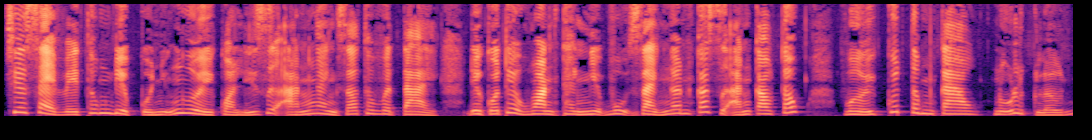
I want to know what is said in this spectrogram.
chia sẻ về thông điệp của những người quản lý dự án ngành giao thông vận tải để có thể hoàn thành nhiệm vụ giải ngân các dự án cao tốc với quyết tâm cao, nỗ lực lớn.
